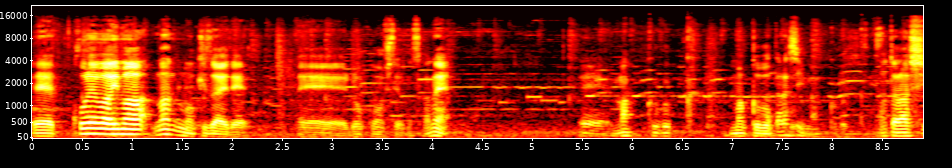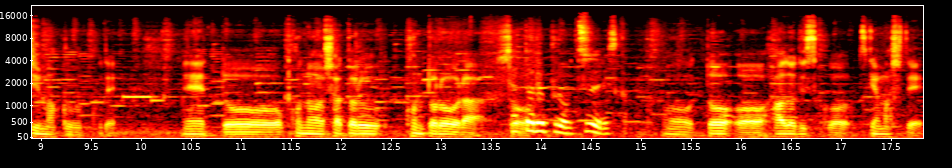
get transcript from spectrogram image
えーこれは今何の機材で、えー録音してるんですかね？えー、MacBook。MacBook 新しい MacBook。新しい MacBook で。えーっとこのシャトルコントローラーと。シャトルプロ2ですか？おとおハードディスクをつけまして、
